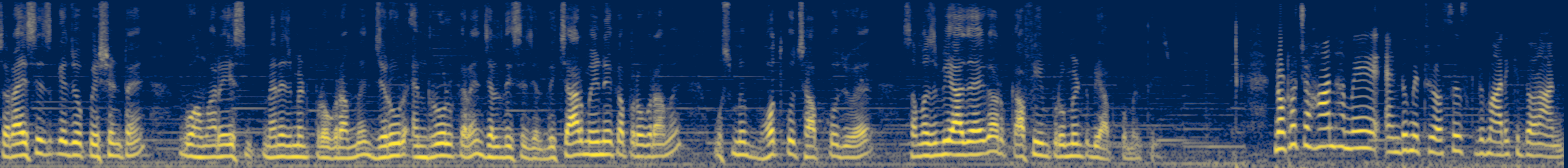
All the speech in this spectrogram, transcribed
सोराइसिस के जो पेशेंट हैं, वो हमारे इस मैनेजमेंट प्रोग्राम में ज़रूर एनरोल करें जल्दी से जल्दी। चार महीने का प्रोग्राम है, उसमें बहुत कुछ आपको जो है समझ भी आ जाएगा और काफ़ी इम्प्रूवमेंट भी आपको मिलती है डॉक्टर चौहान हमें एंडोमेट्रियोसिस की बीमारी के दौरान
